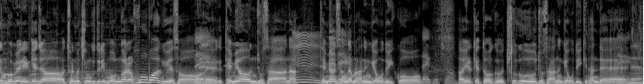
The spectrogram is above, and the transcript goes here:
가끔 보면 이렇게 저 젊은 친구들이 뭔가를 홍보하기 위해서 네. 예, 그 대면 조사나 음, 대면 네네. 상담을 하는 경우도 있고 네, 그렇죠. 아, 이렇게 또 그 출구 조사하는 경우도 있긴 한데 네.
